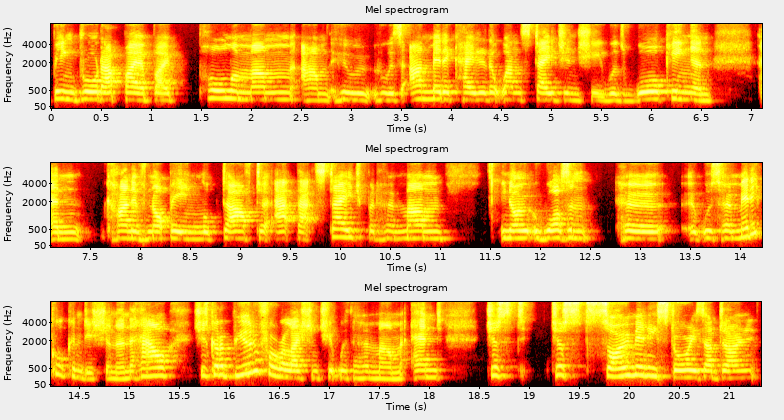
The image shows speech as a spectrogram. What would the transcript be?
being brought up by a bipolar mum um, who who was unmedicated at one stage and she was walking and and kind of not being looked after at that stage. But her mum you know it wasn't her it was her medical condition and how she's got a beautiful relationship with her mum. And just just so many stories i don't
